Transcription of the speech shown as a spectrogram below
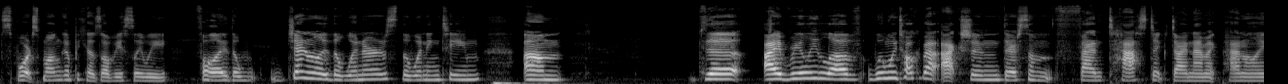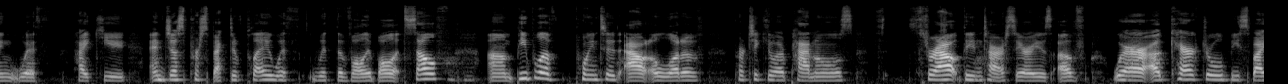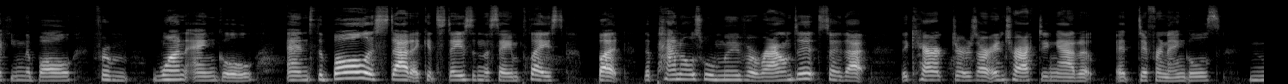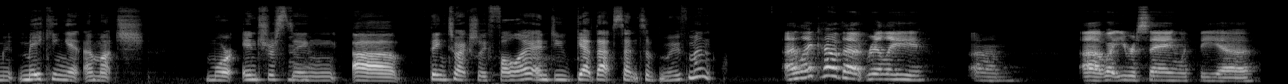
sports manga because obviously we follow the generally the winners, the winning team. Um, the I really love when we talk about action. There's some fantastic dynamic paneling with Haikyuu and just perspective play with with the volleyball itself. Mm-hmm. Um, people have pointed out a lot of particular panels th- throughout the entire series of where a character will be spiking the ball from one angle and the ball is static, it stays in the same place, but the panels will move around it so that the characters are interacting at a, at different angles, m- making it a much more interesting mm-hmm. uh, thing to actually follow, and you get that sense of movement. I like how that really, um, uh, what you were saying with the uh,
